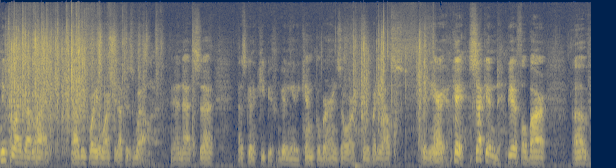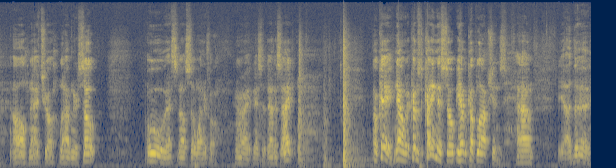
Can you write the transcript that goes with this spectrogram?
neutralize that lye uh, before you wash it up as well. And that's, uh, that's going to keep you from getting any chemical burns or anybody else in the area. Okay, second beautiful bar of all natural lavender soap. Ooh, that smells so wonderful. Alright, gonna set that aside. Okay, now when it comes to cutting this soap, you have a couple options. Um, the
